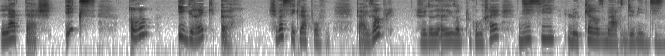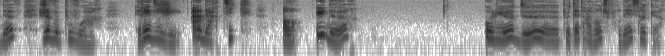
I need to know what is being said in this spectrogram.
la tâche X en Y heures. Je ne sais pas si c'est clair pour vous. Par exemple, je vais donner un exemple plus concret. D'ici le 15 mars 2019, je veux pouvoir rédiger un article en une heure au lieu de euh, peut-être avant je prenais 5 heures.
